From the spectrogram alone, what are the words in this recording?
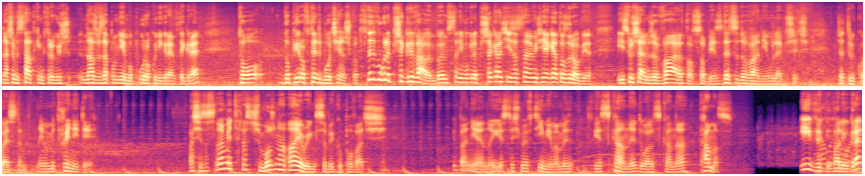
naszym statkiem, którego już nazwę zapomniałem, bo pół roku nie grałem w tę grę, to dopiero wtedy było ciężko. Wtedy w ogóle przegrywałem, byłem w stanie w ogóle przegrać i zastanawiam się, jak ja to zrobię. I słyszałem, że warto sobie zdecydowanie ulepszyć tym questem. No i mamy Trinity. Właśnie, zastanawiam się teraz, czy można iRing sobie kupować. Chyba nie, no i jesteśmy w teamie, mamy dwie skany, dual skana, Kamas. I wywaliło grę?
